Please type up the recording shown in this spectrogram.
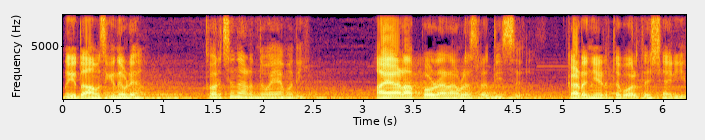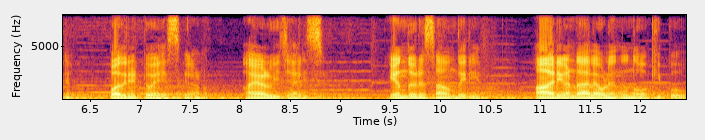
നീ താമസിക്കുന്ന എവിടെയാ? കുറച്ച് നടന്നു പോയാൽ മതി. അയാൾ അപ്പോഴാണ് അവളെ ശ്രദ്ധിച്ച് കടഞ്ഞെടുത്ത പോലത്തെ ശരീരം പതിനെട്ട് വയസ്സ് കാണും അയാൾ വിചാരിച്ചു എന്തൊരു സൗന്ദര്യം. ആര് കണ്ടാലും അവളെ ഒന്ന് നോക്കിപ്പോവും.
